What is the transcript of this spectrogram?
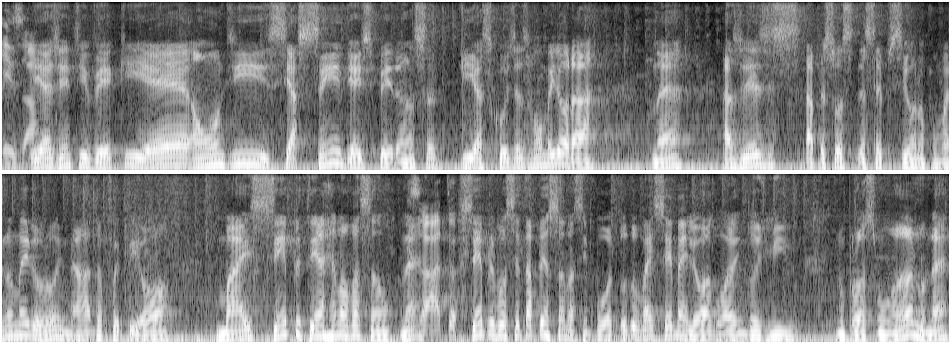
Exato. E a gente vê que é onde se acende a esperança que as coisas vão melhorar, né? Às vezes a pessoa se decepciona, pô, mas não melhorou em nada, foi pior. Mas sempre tem a renovação, né? Exato. Sempre você tá pensando assim, pô, tudo vai ser melhor agora em 2000, no próximo ano, né?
